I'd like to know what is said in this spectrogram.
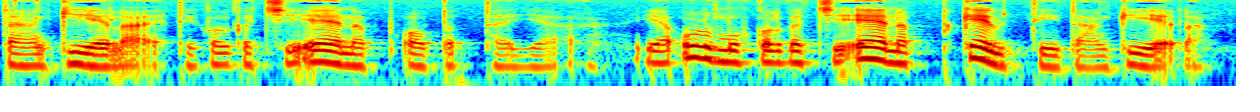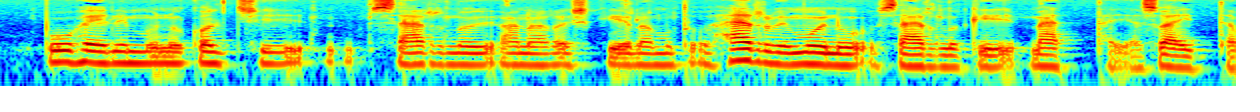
Tähän kielä, että kolkatsi enap opettajaa ja ulmu kolkatsi enap käytti tämän kielä. puhelin munu koltsi särnui anaraskiela, mutta härvi munu särnuki mättä ja saitta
